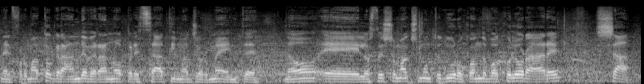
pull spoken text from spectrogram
nel formato grande verranno apprezzati maggiormente. No? E lo stesso Max Monteduro quando va a colorare sa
